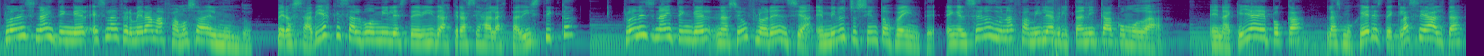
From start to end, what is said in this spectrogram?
Florence Nightingale es la enfermera más famosa del mundo, pero ¿sabías que salvó miles de vidas gracias a la estadística? Florence Nightingale nació en Florencia en 1820, en el seno de una familia británica acomodada. En aquella época, las mujeres de clase alta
